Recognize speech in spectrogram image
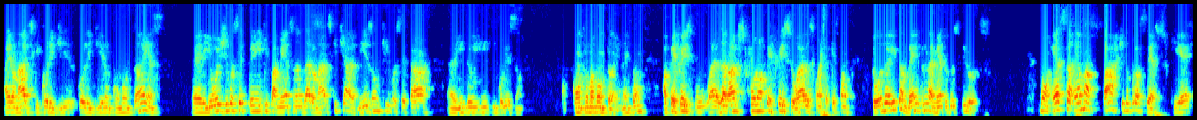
aeronaves que colidiram com montanhas é, e hoje você tem equipamentos nas aeronaves que te avisam que você está é, indo em, colisão contra uma montanha. Né? Então, as aeronaves foram aperfeiçoadas com essa questão toda e também o treinamento dos pilotos. Bom, essa é uma parte do processo, que é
